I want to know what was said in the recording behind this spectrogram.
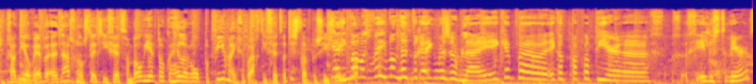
Gaat het niet over hebben. Eh, Naast me nog steeds Yvette van Bo. Je hebt ook een hele rol papier meegebracht, Yvette. Wat is dat precies? Ja, die kwam ik iemand net brengen. Ik ben zo blij. Ik heb, eh, ik had pakpapier eh, ge- geïllustreerd,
